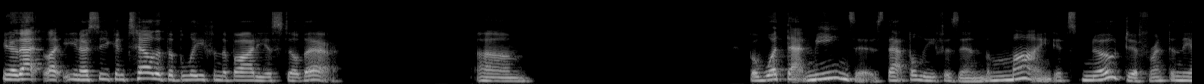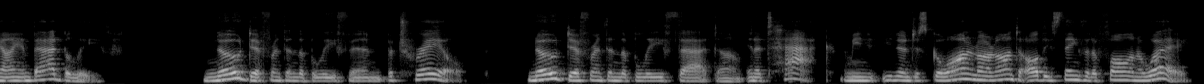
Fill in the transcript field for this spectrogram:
you know that like you know, so you can tell that the belief in the body is still there. Um, but what that means is that belief is in the mind. It's no different than the I am bad belief, no different than the belief in betrayal, no different than the belief that um, in attack. I mean, you know, just go on and on and on to all these things that have fallen away.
